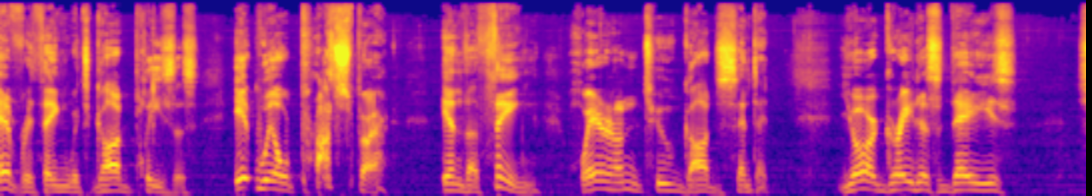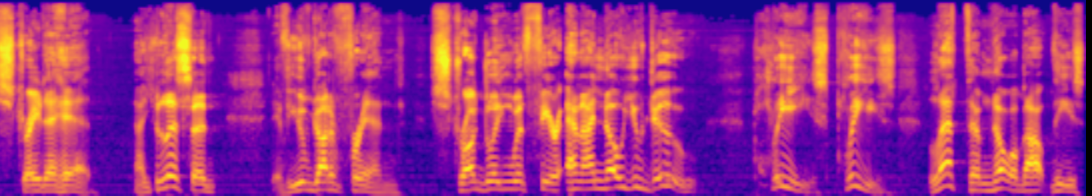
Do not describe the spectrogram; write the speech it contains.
everything which God pleases. It will prosper in the thing whereunto God sent it. Your greatest days straight ahead. Now, you listen, if you've got a friend, struggling with fear, and I know you do, please, please let them know about these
